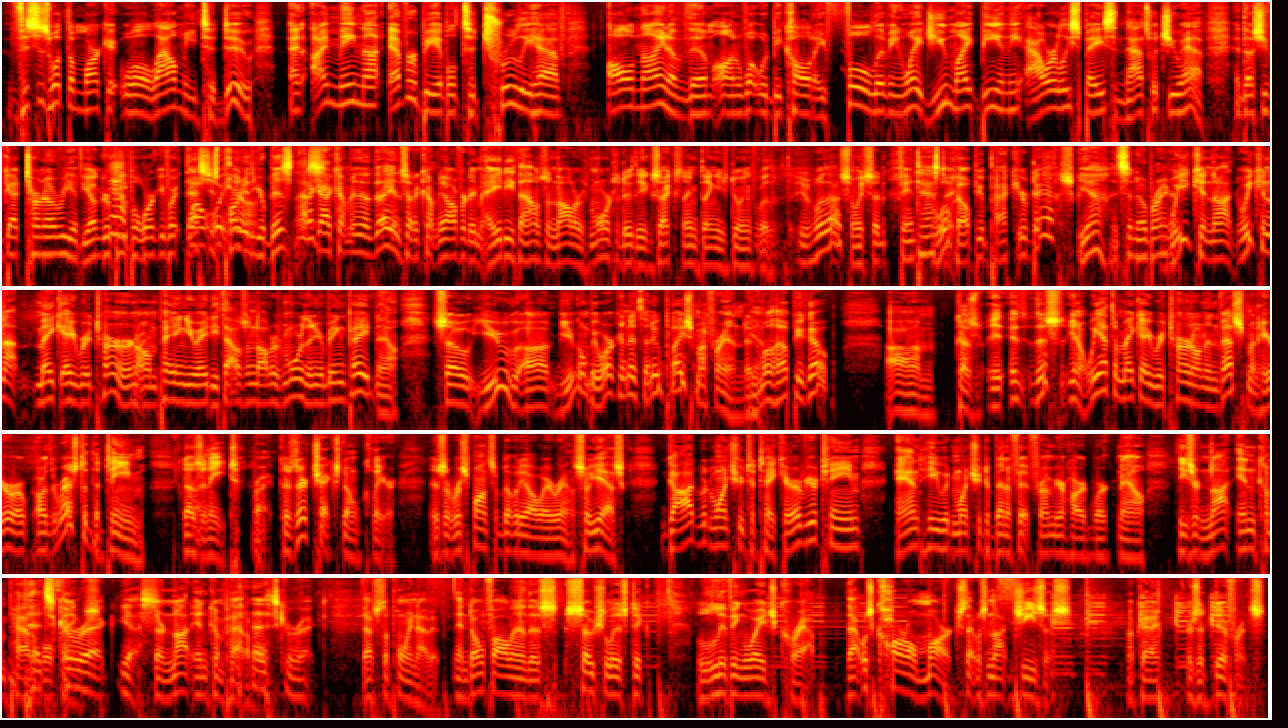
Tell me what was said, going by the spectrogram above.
This is what the market will allow me to do. And I may not ever be able to truly have all nine of them on what would be called a full living wage. You might be in the hourly space, and that's what you have. And thus, you've got turnover. You have younger yeah. people working for it. That's well, just part you know, of your business. I had a guy come in the other day and said a company offered him eighty thousand dollars more to do the exact same thing he's doing with with us, and we said, "Fantastic! We'll help you pack your desk." Yeah, it's a no brainer. We cannot we cannot make a return right. on paying you eighty thousand dollars more than you're being paid now. So you uh, you're going to be working at the new place, my friend, and yeah. we'll help you go. Um, because this, you know, we have to make a return on investment here, or, or the rest of the team doesn't right. eat, right? Because their checks don't clear. There's a responsibility all the way around. So yes, God would want you to take care of your team, and He would want you to benefit from your hard work. Now, these are not incompatible. That's things. correct. Yes, they're not incompatible. That's correct. That's the point of it. And don't fall into this socialistic living wage crap. That was Karl Marx. That was not Jesus. Okay, there's a difference.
